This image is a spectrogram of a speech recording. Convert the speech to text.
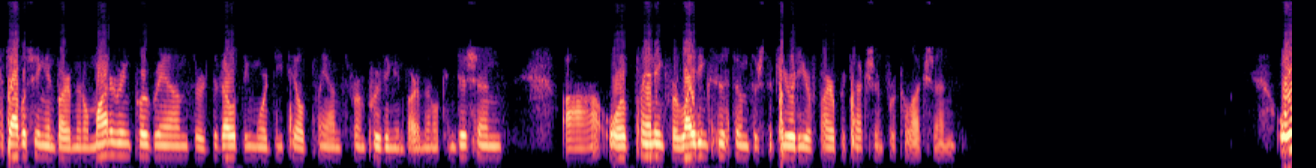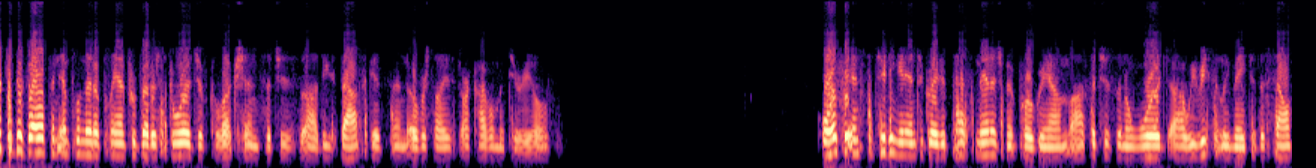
establishing environmental monitoring programs or developing more detailed plans for improving environmental conditions, uh, or planning for lighting systems or security or fire protection for collections. or to develop and implement a plan for better storage of collections, such as uh, these baskets and oversized archival materials. Or for instituting an integrated pest management program, uh, such as an award uh, we recently made to the South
